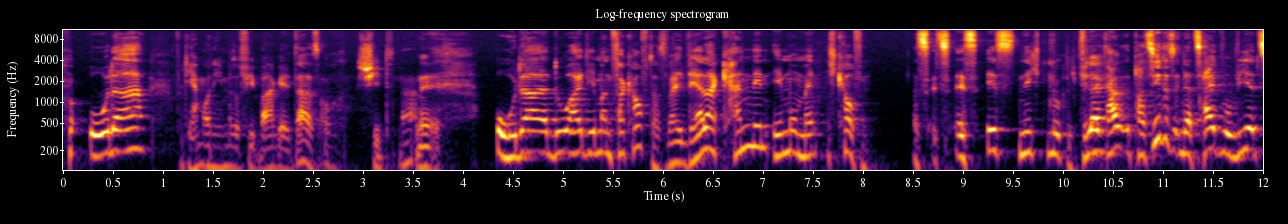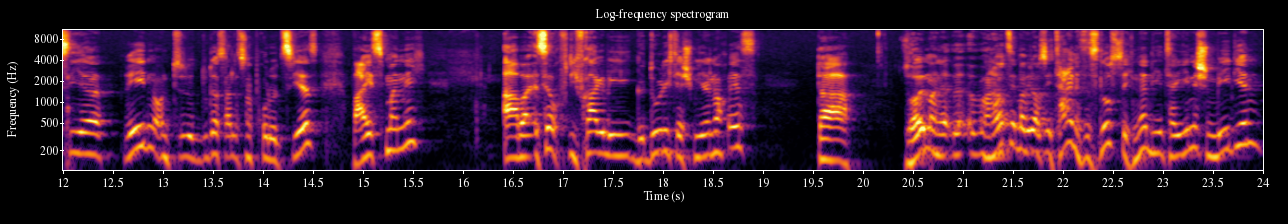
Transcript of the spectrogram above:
oder, die haben auch nicht mehr so viel Bargeld, da ist auch Shit. Ne? Nee. Oder du halt jemanden verkauft hast, weil Werder kann den im Moment nicht kaufen. Es ist, es ist nicht möglich. Vielleicht passiert es in der Zeit, wo wir jetzt hier reden und du das alles noch produzierst, weiß man nicht. Aber es ist auch die Frage, wie geduldig der Spieler noch ist. Da soll man, man hört es immer wieder aus Italien, das ist lustig, ne? Die italienischen Medien,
